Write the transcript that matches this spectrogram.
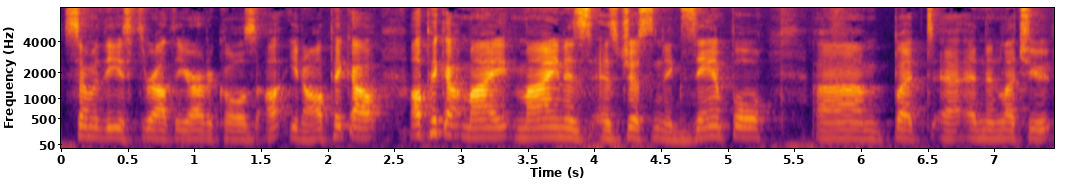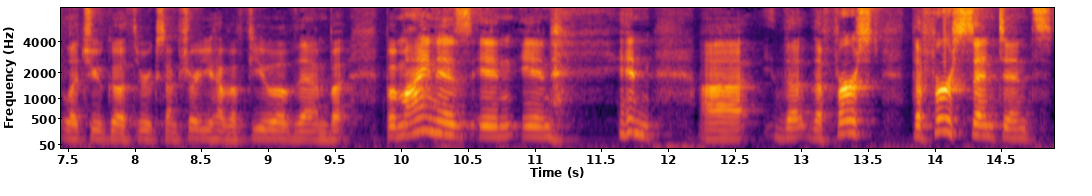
some of these throughout the articles. I'll, you know, I'll pick out I'll pick out my mine as, as just an example, um, but uh, and then let you let you go through because I'm sure you have a few of them. But but mine is in in in uh, the the first the first sentence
